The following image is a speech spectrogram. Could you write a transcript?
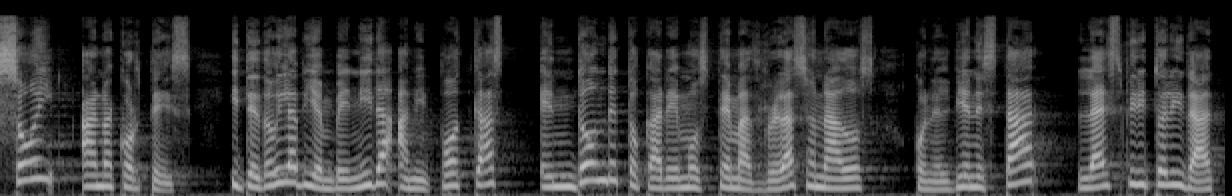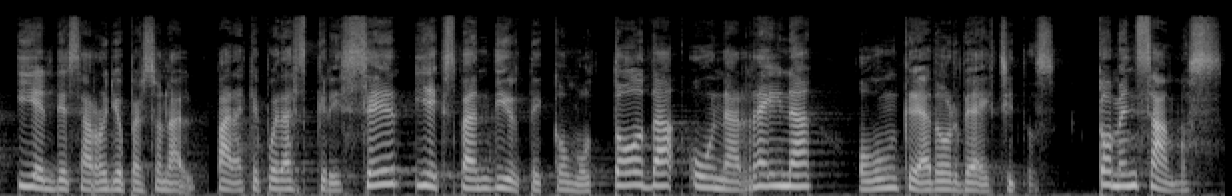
Soy Ana Cortés y te doy la bienvenida a mi podcast en donde tocaremos temas relacionados con el bienestar, la espiritualidad y el desarrollo personal para que puedas crecer y expandirte como toda una reina o un creador de éxitos. Comenzamos.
